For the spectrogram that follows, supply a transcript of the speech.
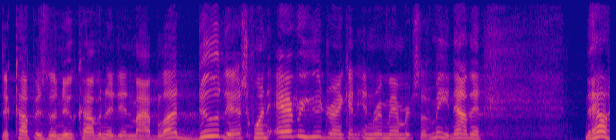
The cup is the new covenant in my blood. Do this whenever you drink it in remembrance of me. Now then, now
